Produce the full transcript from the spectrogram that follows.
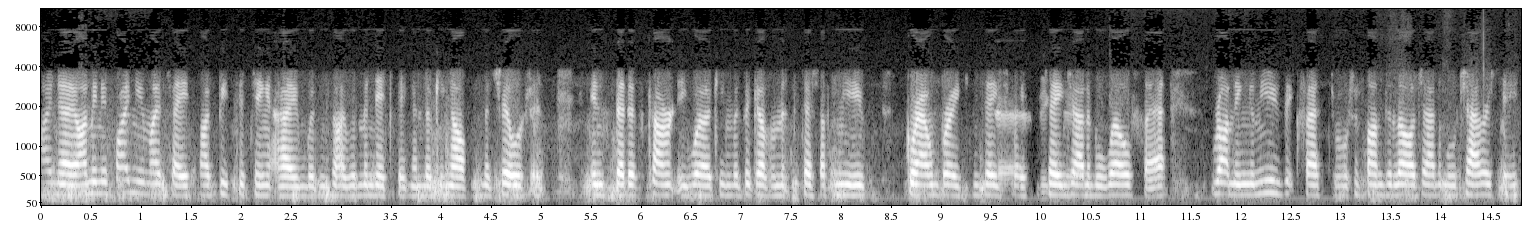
I know. I mean, if I knew my place, I'd be sitting at home, wouldn't I, with my knitting and looking after my children, instead of currently working with the government to set up a new groundbreaking database to change animal welfare, running a music festival to fund a large animal charity,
